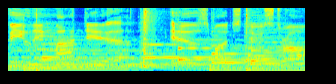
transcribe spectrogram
feeling, my dear, is much too strong.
